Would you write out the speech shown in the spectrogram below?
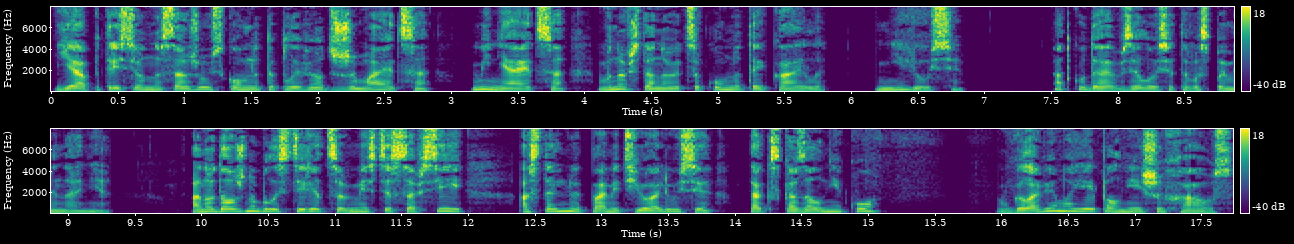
Я потрясенно сажусь, комната плывет, сжимается, меняется, вновь становится комнатой Кайлы. Не Люси. Откуда взялось это воспоминание? Оно должно было стереться вместе со всей остальной памятью о Люсе, так сказал Нико. В голове моей полнейший хаос.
